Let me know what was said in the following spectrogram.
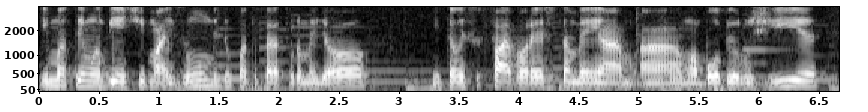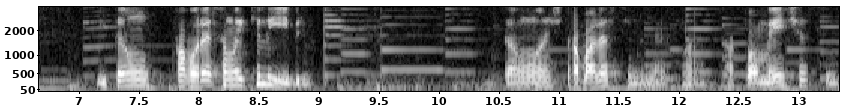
e mantém um ambiente mais úmido, com a temperatura melhor. Então isso favorece também a, a uma boa biologia. Então favorece um equilíbrio. Então a gente trabalha assim, né? Atualmente é assim.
